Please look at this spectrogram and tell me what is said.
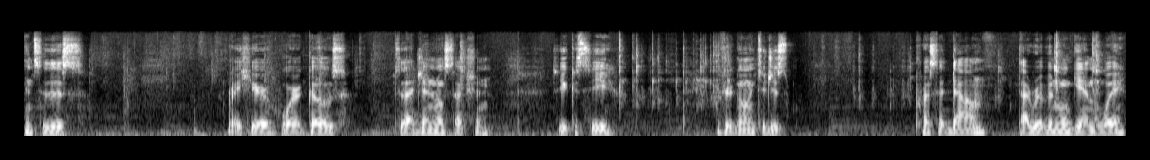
into this right here where it goes to that general section. So you can see if you're going to just press it down, that ribbon will get in the way.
